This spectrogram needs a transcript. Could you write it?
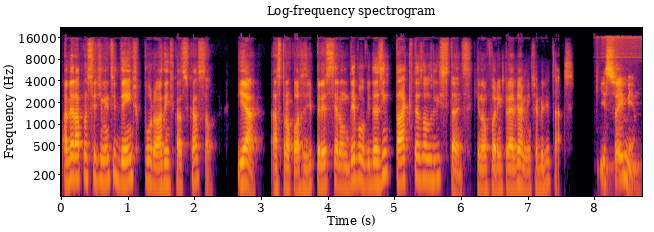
haverá procedimento idêntico por ordem de classificação. E A, as propostas de preço serão devolvidas intactas aos licitantes, que não forem previamente habilitados. Isso aí mesmo.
